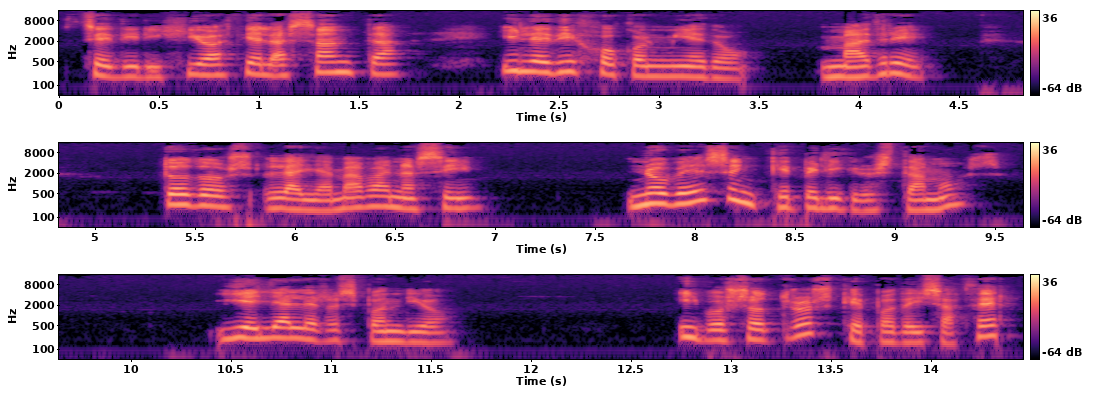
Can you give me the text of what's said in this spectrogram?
se dirigió hacia la santa y le dijo con miedo Madre todos la llamaban así ¿No ves en qué peligro estamos? Y ella le respondió ¿Y vosotros qué podéis hacer?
